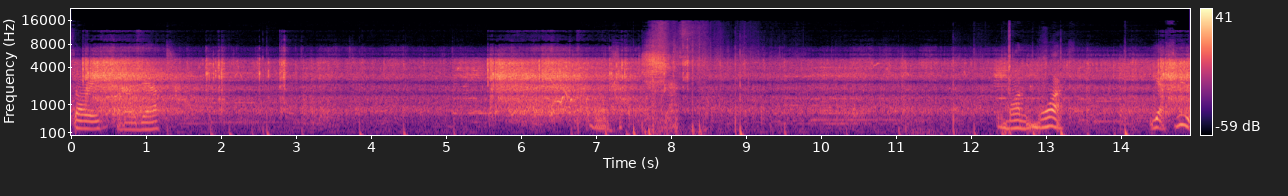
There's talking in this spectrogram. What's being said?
Sorry about that. Come on, more. Yes, you.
